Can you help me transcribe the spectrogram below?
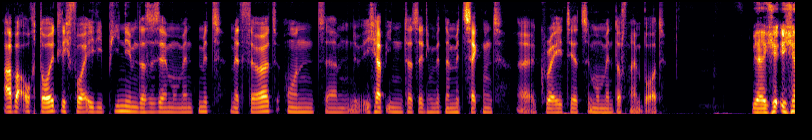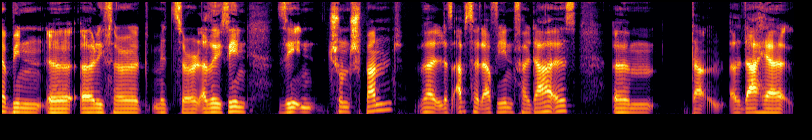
aber auch deutlich vor ADP nehmen. Das ist ja im Moment mit, mit Third und ähm, ich habe ihn tatsächlich mit einer mit Second äh, Grade jetzt im Moment auf meinem Board. Ja, ich, ich habe ihn äh, Early Third, Mid Third. Also ich sehe ihn, seh ihn schon spannend, weil das Upside auf jeden Fall da ist. Ähm, da, also daher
